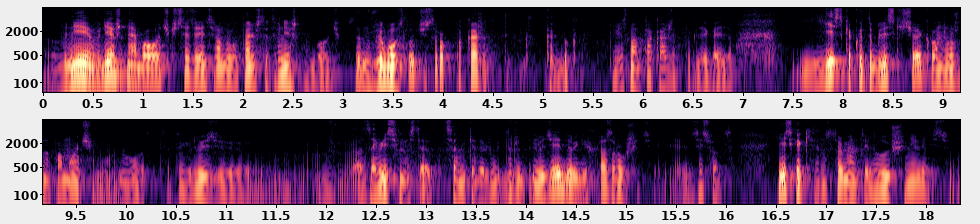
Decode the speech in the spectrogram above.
вне, внешняя оболочка, через время все равно будет понятно, что это внешняя оболочка. Ну, в любом случае срок покажет, как бы весна покажет, кто где гадил. Есть какой-то близкий человек, вам нужно помочь ему, ну, вот эту иллюзию от зависимости от оценки друг, друг, людей других разрушить. Здесь вот есть какие-то инструменты или лучше не лезть сюда?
